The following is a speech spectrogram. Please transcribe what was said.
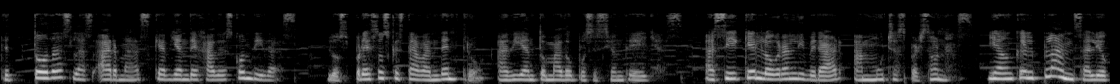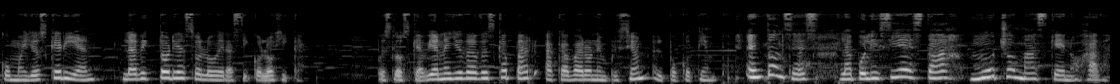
de todas las armas que habían dejado escondidas. Los presos que estaban dentro habían tomado posesión de ellas. Así que logran liberar a muchas personas. Y aunque el plan salió como ellos querían, la victoria solo era psicológica, pues los que habían ayudado a escapar acabaron en prisión al poco tiempo. Entonces, la policía está mucho más que enojada.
